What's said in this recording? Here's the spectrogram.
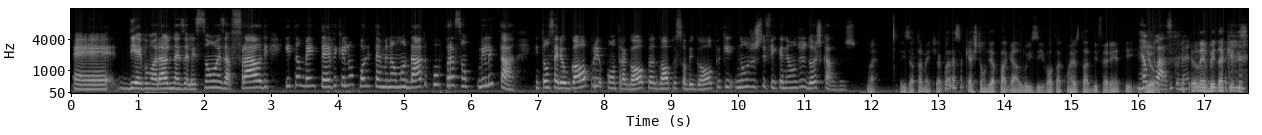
é, de Evo Morales nas eleições, a fraude, e também teve que ele não pôde terminar o mandato por pressão militar. Então seria o golpe e o contragolpe, o golpe sobre golpe, que não justifica nenhum dos dois casos. Exatamente. Agora, essa questão de apagar a luz e voltar com um resultado diferente. É um eu, clássico, né? eu lembrei daqueles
